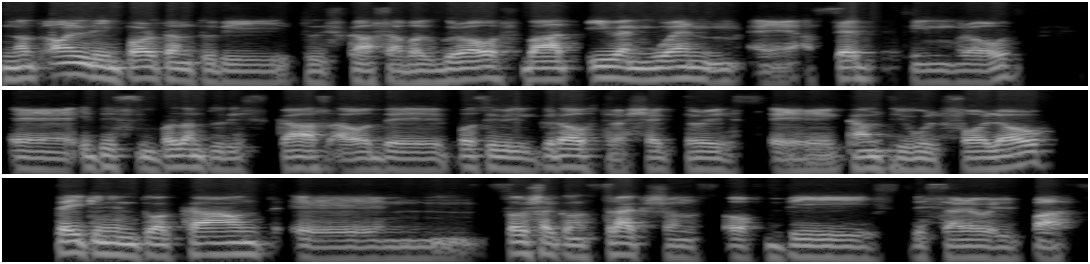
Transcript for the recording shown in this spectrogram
not only important to, to discuss about growth, but even when accepting growth, uh, it is important to discuss about the possible growth trajectories a country will follow, taking into account um, social constructions of these desirable paths.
